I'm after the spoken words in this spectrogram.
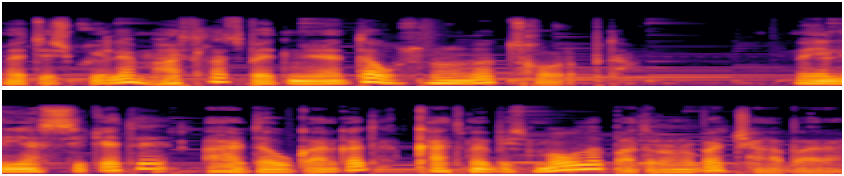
მეტისქვილე მართლაც ბედნიერად და უზრუნველად ცხოვრობდა. მელიას სიკეთე არ დაუკარგა და ქათმების მოვლა პატრონობა ჩააბარა.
